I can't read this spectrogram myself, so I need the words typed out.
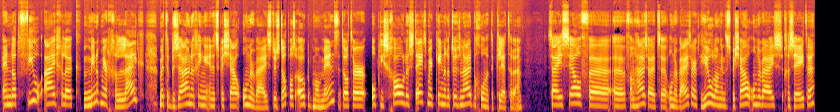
En dat viel eigenlijk min of meer gelijk met de bezuinigingen in het speciaal onderwijs. Dus dat was ook het moment dat er op die scholen steeds meer kinderen tussenuit begonnen te kletteren. Zij is zelf uh, uh, van huis uit uh, onderwijzer, heeft heel lang in het speciaal onderwijs gezeten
